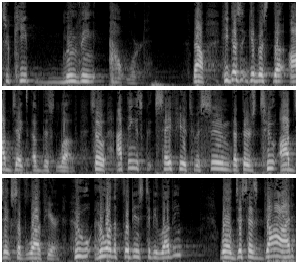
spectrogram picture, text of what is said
to keep moving outward. Now, he doesn't give us the object of this love. So I think it's safe here to assume that there's two objects of love here. Who, who are the Philippians to be loving? Well, just as God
